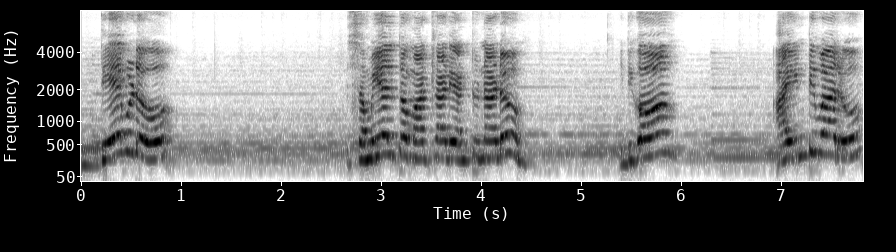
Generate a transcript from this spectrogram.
దేవుడు సమయాలతో మాట్లాడి అంటున్నాడు ఇదిగో ఆ ఇంటి వారు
